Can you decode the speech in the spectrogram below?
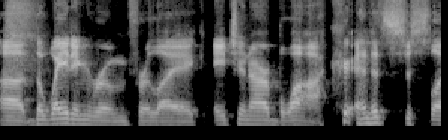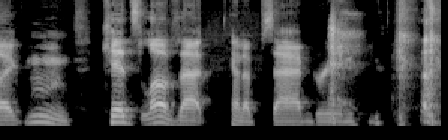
uh the waiting room for like H&R Block and it's just like hmm kids love that kind of sad green we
